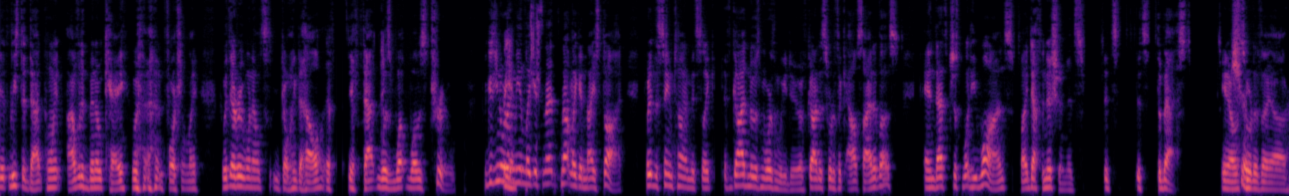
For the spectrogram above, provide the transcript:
at least at that point, I would have been okay, with, unfortunately, with everyone else going to hell if if that was what was true. Because you know what Yeah. I mean? Like it's not it's not like a nice thought, but at the same time, it's like if God knows more than we do, if God is sort of like outside of us, and that's just what He wants by definition, it's it's it's the best. You know, Sure. sort of a uh,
